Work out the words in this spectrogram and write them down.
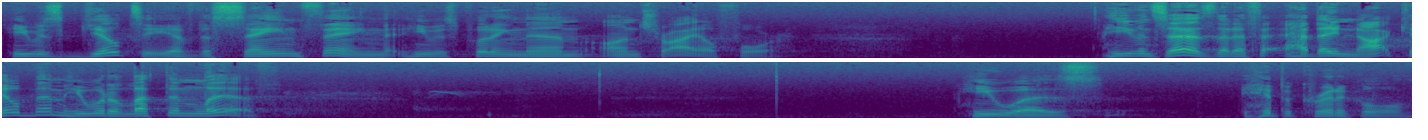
He was guilty of the same thing that he was putting them on trial for. He even says that if had they not killed them, he would have let them live. He was hypocritical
